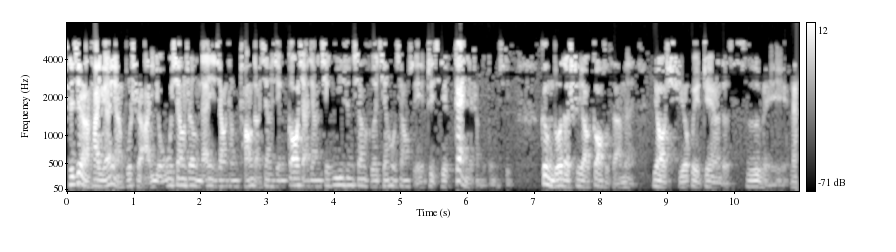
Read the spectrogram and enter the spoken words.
实际上它远远不是啊有无相生、难易相成、长短相形、高下相倾、阴生相合、前后相随这些概念上的东西，更多的是要告诉咱们要学会这样的思维来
